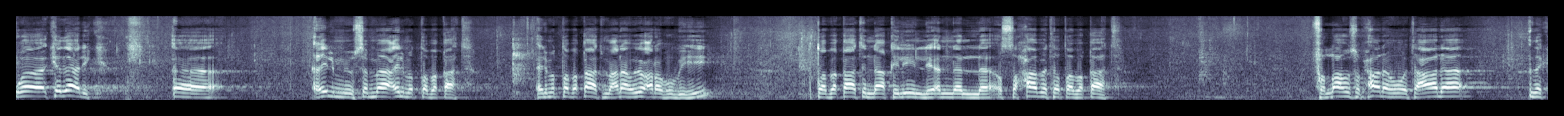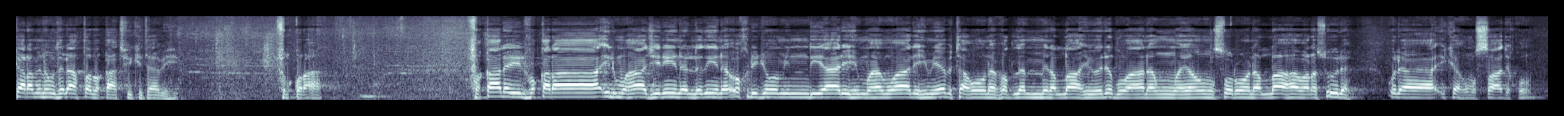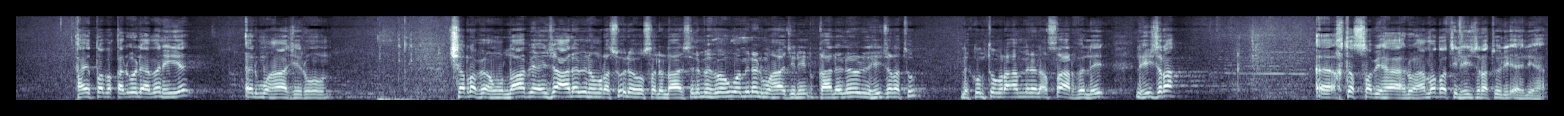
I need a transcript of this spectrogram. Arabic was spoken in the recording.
وكذلك آه، علم يسمى علم الطبقات. علم الطبقات معناه يعرف به طبقات الناقلين لأن الصحابة طبقات. فالله سبحانه وتعالى ذكر منهم ثلاث طبقات في كتابه في القرآن. فقال للفقراء المهاجرين الذين أخرجوا من ديارهم وأموالهم يبتغون فضلا من الله ورضوانا وينصرون الله ورسوله. أولئك هم الصادقون. هذه الطبقة الأولى من هي؟ المهاجرون. شرفهم الله بأن جعل منهم رسوله صلى الله عليه وسلم فهو من المهاجرين. قال لولا الهجرة لكنت امرأ من الأنصار فالهجرة آه، اختص بها أهلها مضت الهجرة لأهلها.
